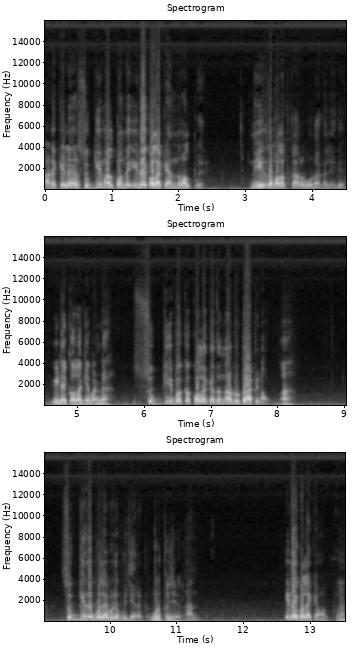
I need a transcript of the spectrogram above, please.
ಅಂಡ ಕೆಲವರು ಸುಗ್ಗಿ ಮಲ್ಪಂದೆ ಇಡೆ ಕೊಲಕೆ ಅಂದು ಮಲ್ಪುವರು. ನೀರ್ದ ಬಲತ್ಕಾರ ಓಡಾಗಲ್ಲ ಈಗ. ಇಡೆ ಕೊಲಕೆ ಬಂಡ ಸುಗ್ಗಿ ಬಕ್ಕ ಕೊಲಕೆದ ನಡು ಟಾಪಿ ನಾವು. ಸುಗ್ಗಿದ ಬುಲೆ ಬಿಡು ಪೂಜೆ ಬಿಡು ಪೂಜೆ ಇಡೆ ಕೊಲಕೆ ಮಲ್ಪ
